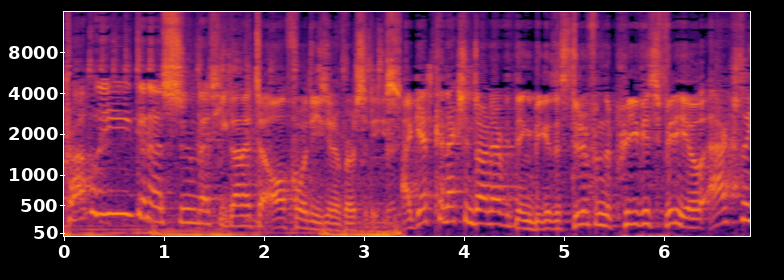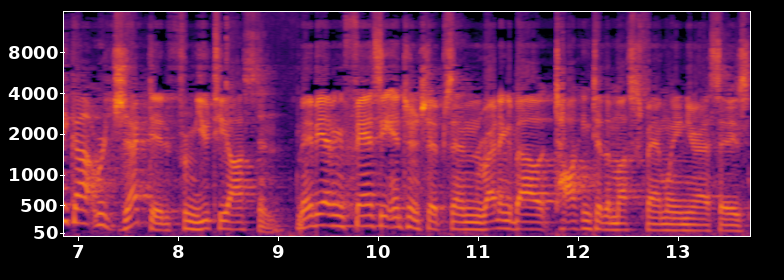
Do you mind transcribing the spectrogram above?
probably gonna assume that he got into all four of these universities. I guess connections aren't everything because a student from the previous video actually got rejected from UT Austin. Maybe having fancy internships and writing about talking to the Musk family in your essays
